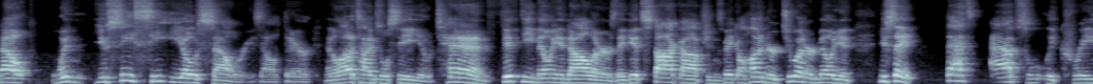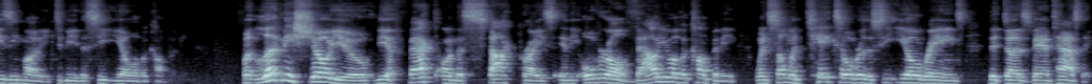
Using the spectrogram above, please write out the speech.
Now, when you see CEO salaries out there, and a lot of times we'll see, you know, 10, 50 million dollars, they get stock options, make 100, 200 million. You say, that's absolutely crazy money to be the CEO of a company. But let me show you the effect on the stock price and the overall value of a company when someone takes over the CEO reins that does fantastic.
